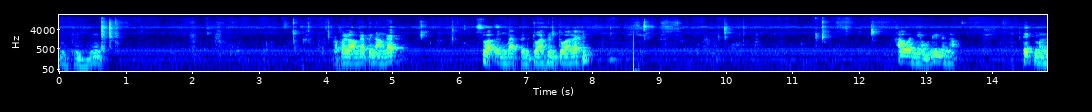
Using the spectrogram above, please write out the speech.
อื้อหือเอา ไปลองได้เป็นน้องได้สัวอึ่งแบบเป็นตัวเป็นตัวเลย เข้าเหนียวนิดนึงครับ ติดมือ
